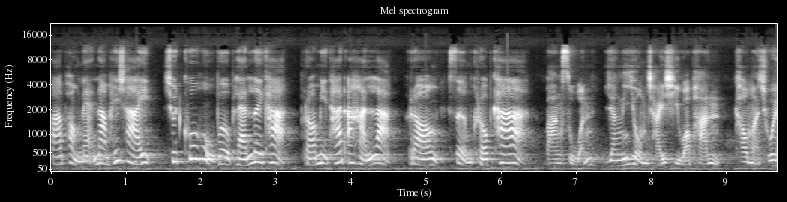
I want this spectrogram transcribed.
ป้าผ่องแนะนำให้ใช้ชุดคู่หูเบิร์แพลนเลยค่ะ เพราะมีธาตุอาหารหลัก รอง เสริมครบค่ะ บางสวนยังนิยมใช้ชีวพันธุ์ เข้ามาช่วย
